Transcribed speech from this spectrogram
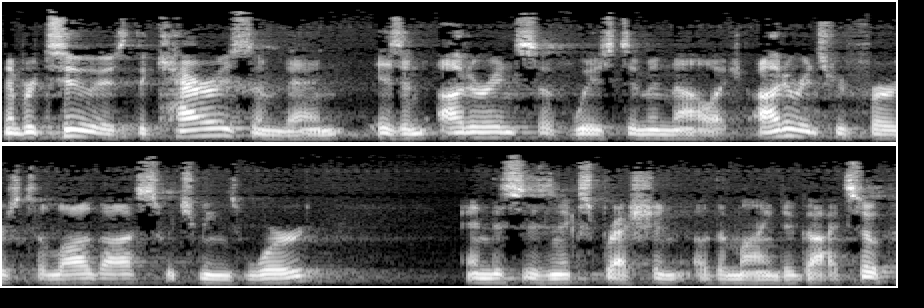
Number two is the charism, then, is an utterance of wisdom and knowledge. Utterance refers to logos, which means word, and this is an expression of the mind of God. So,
